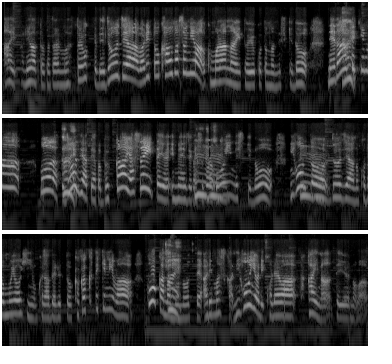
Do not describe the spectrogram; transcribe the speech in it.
はい、ありがとうございます。というわけで、ジョージア、割と買う場所には困らないということなんですけど、値段的なものだと、はいジョージアってやっぱ物価は安いっていうイメージがすごい多いんですけど、日本とジョージアの子供用品を比べると、価格的には高価なものってありますか、日本よりこれは高いなっていうのは。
